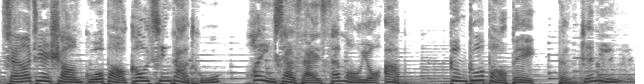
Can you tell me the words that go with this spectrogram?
想要鉴赏国宝高清大图，欢迎下载三毛游 App，更多宝贝等着您。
